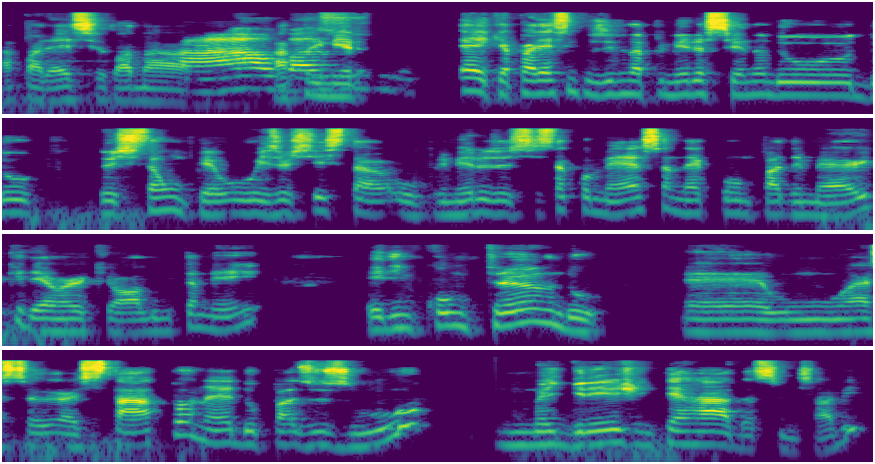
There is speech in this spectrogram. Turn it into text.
aparece lá na ah, o primeira. É, que aparece inclusive na primeira cena do, do, do Estão, o exorcista, o primeiro exorcista começa né, com o Padre Mary, que ele é um arqueólogo também, ele encontrando é, um, essa a estátua né, do Pazuzu numa igreja enterrada, assim, sabe?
